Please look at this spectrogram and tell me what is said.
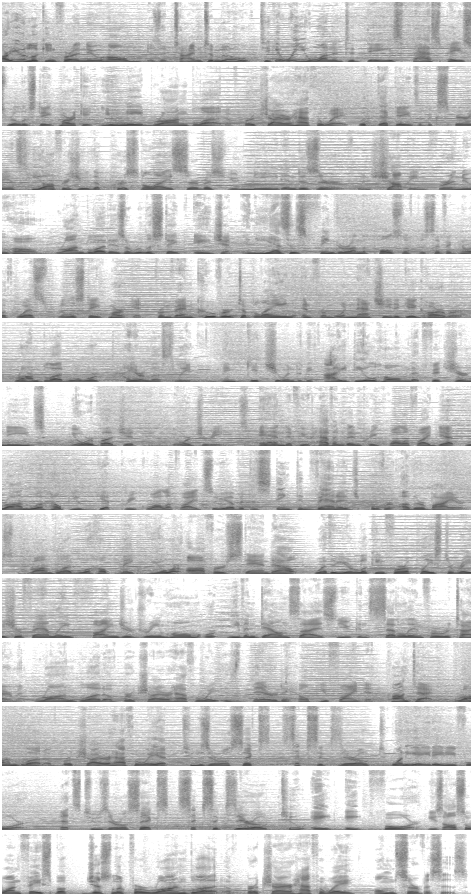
Are you looking for a new home? Is it time to move? To get what you want in today's fast paced real estate market, you need Ron Blood of Berkshire Hathaway. With decades of experience, he offers you the personalized service you need and deserve when shopping for a new home. Ron Blood is a real estate agent, and he has his finger on the pulse of Pacific Northwest real estate market. From Vancouver to Blaine and from Wenatchee to Gig Harbor, Ron Blood will work tirelessly and get you into the ideal home that fits your needs, your budget, and your dreams. And if you haven't been pre qualified yet, Ron will help you get pre qualified so you have a distinct advantage over other buyers. Ron Blood will help make your offer stand out. Whether you're looking for a place to raise your family, find your dream home, or even downsize so you can settle in for retirement, Ron Blood of Berkshire Hathaway is there to help you find it. Contact Ron Blood of Berkshire Hathaway at 206 660 2884. That's 206 660 2884. He's also on Facebook. Just look for Ron Blood of Berkshire Hathaway Home Services.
